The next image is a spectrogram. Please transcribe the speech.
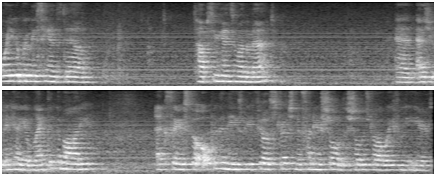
Or you can bring these hands down. Tops of your hands are on the mat. And as you inhale, you'll lengthen the body. Exhale, you still open the knees where you feel a stretch in the front of your shoulders. The shoulders draw away from the ears.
